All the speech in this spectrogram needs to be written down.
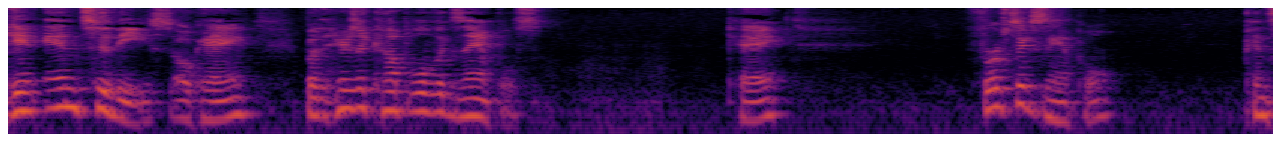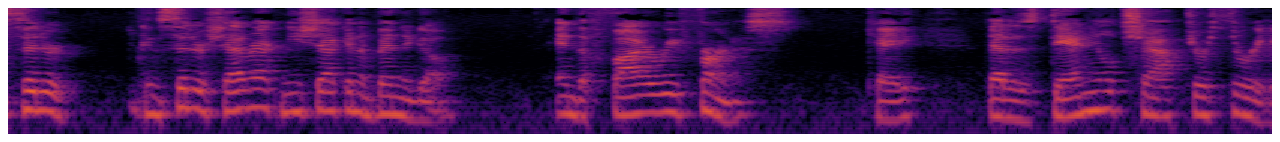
get into these, okay? But here's a couple of examples. Okay? First example, consider consider Shadrach, Meshach, and Abednego in the fiery furnace. Okay? That is Daniel chapter 3.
